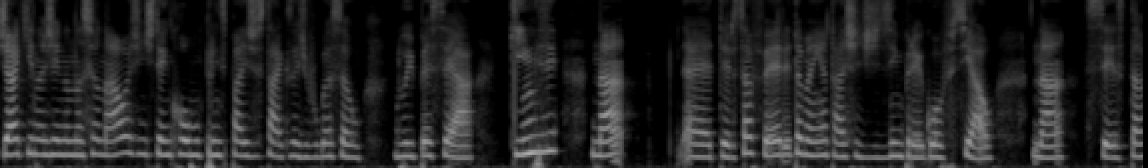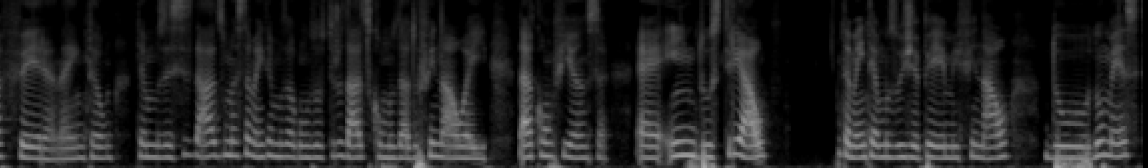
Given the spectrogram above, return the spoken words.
Já aqui na agenda nacional, a gente tem como principais destaques a divulgação do IPCA 15 na é, terça-feira e também a taxa de desemprego oficial na sexta-feira, né? Então, temos esses dados, mas também temos alguns outros dados, como o dado final aí da confiança é, industrial. Também temos o GPM final do, do mês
